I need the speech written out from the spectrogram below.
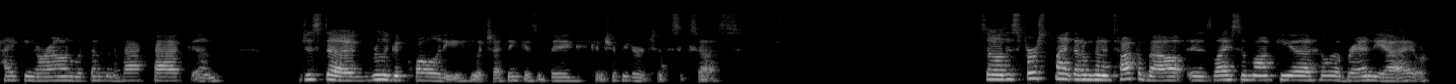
hiking around with them in a backpack and just a really good quality, which I think is a big contributor to the success. So this first plant that I'm going to talk about is Lysimachia hillebrandii or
